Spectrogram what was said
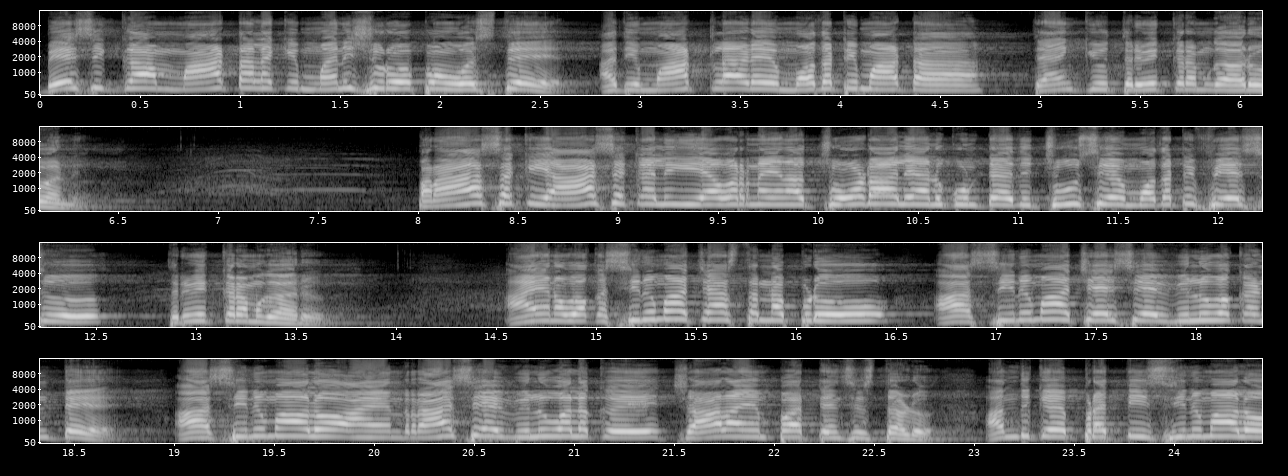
బేసిక్గా మాటలకి మనిషి రూపం వస్తే అది మాట్లాడే మొదటి మాట థ్యాంక్ యూ త్రివిక్రమ్ గారు అని. ప్రాసకి ఆశ కలిగి ఎవరినైనా చూడాలి అనుకుంటే అది చూసే మొదటి ఫేసు త్రివిక్రమ్ గారు. ఆయన ఒక సినిమా చేస్తున్నప్పుడు ఆ సినిమా చేసే విలువ కంటే ఆ సినిమాలో ఆయన రాసే విలువలకి చాలా ఇంపార్టెన్స్ ఇస్తాడు. అందుకే ప్రతి సినిమాలో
